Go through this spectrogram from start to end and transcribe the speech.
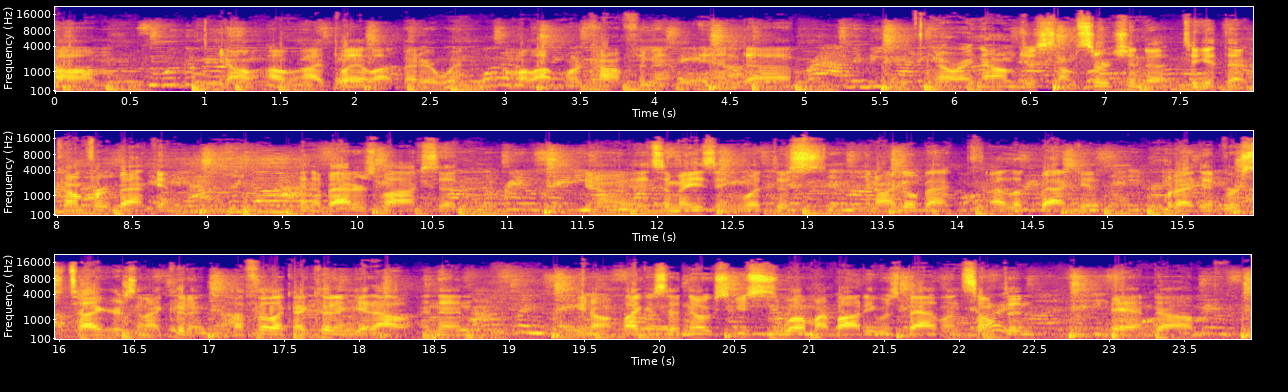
um, know, I, I, play a lot better when I'm a lot more confident. And uh, you know, right now I'm just I'm searching to, to get that comfort back in in the batter's box, and you know, it's amazing what this. You know, I go back, I look back at what I did versus the Tigers, and I couldn't. I felt like I couldn't get out, and then, you know, like I said, no excuses. Well, my body was battling something, and. Um,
